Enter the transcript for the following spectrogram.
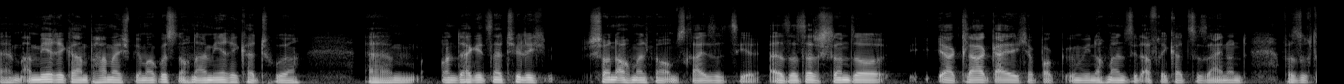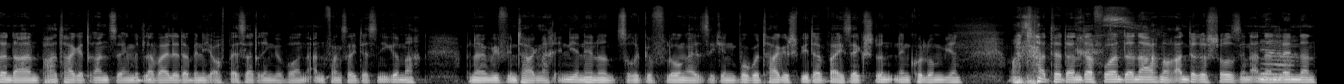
ähm, Amerika ein paar Mal. Ich im August noch eine Amerika-Tour. Ähm, und da geht es natürlich schon auch manchmal ums Reiseziel. Also das ist schon so, ja klar, geil, ich habe Bock irgendwie nochmal in Südafrika zu sein und versuche dann da ein paar Tage dran zu hängen. Mhm. Mittlerweile, da bin ich auch besser drin geworden. Anfangs habe ich das nie gemacht. Bin dann irgendwie für einen Tag nach Indien hin und zurück geflogen. Als ich in Bogotá gespielt habe, war ich sechs Stunden in Kolumbien und hatte dann davor und danach noch andere Shows in anderen ja. Ländern.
